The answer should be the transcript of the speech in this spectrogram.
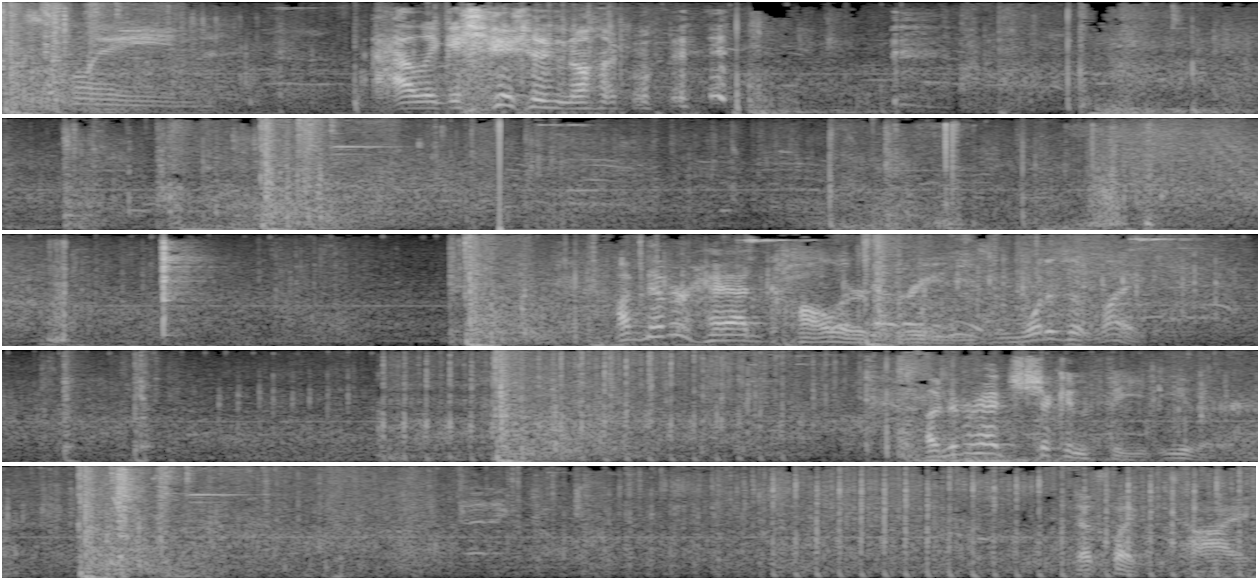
Explain. Alligator not. I've never had collard greens. What is it like? I've never had chicken feet either. That's like the tie.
